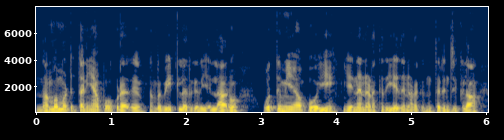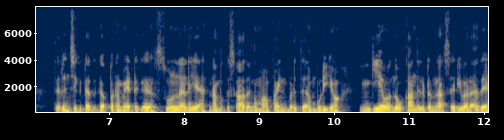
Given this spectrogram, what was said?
நம்ம மட்டும் தனியாக போகக்கூடாது. நம்ம வீட்டில் இருக்கிற எல்லாரும் ஒத்துமையாக போய் என்ன நடக்குது ஏது நடக்குதுன்னு தெரிஞ்சுக்கலாம். தெரிஞ்சுக்கிட்டதுக்கு அப்புறமேட்டுக்கு சூழ்நிலையை நமக்கு சாதகமாக பயன்படுத்த முடியும். இங்கேயே வந்து உட்காந்துக்கிட்டு இருந்தால் சரி வராது.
